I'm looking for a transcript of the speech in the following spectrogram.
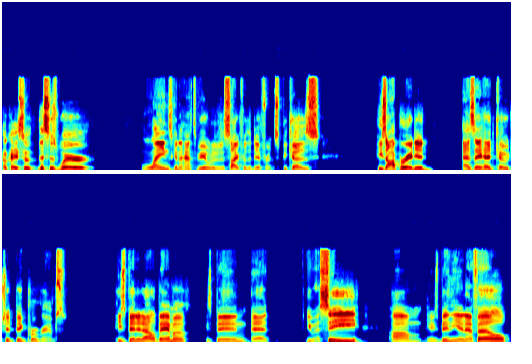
okay. So this is where Lane's going to have to be able to decipher the difference because he's operated as a head coach at big programs. He's been at Alabama, he's been at USC, um, you know, he's been in the NFL,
